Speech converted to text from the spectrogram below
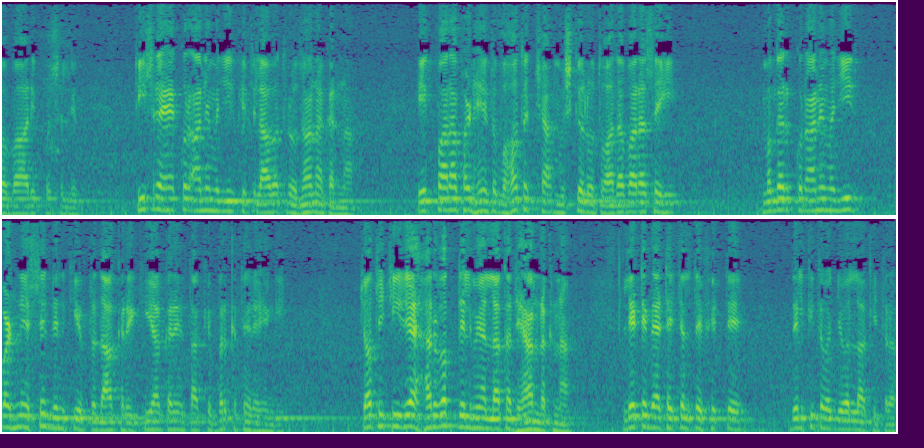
وبارک وسلم۔ تیسرا ہے، قرآن مجید کی تلاوت روزانہ کرنا۔ ایک پارا پڑھیں تو بہت اچھا مشکل ہو تو آدھا پارا سے ہی مگر قرآن مجید پڑھنے سے دن کی ابتدا کرے، کیا کریں تاکہ برکتیں رہیں گی۔ چوتھی چیز ہے، ہر وقت دل میں اللہ کا دھیان رکھنا۔ لیٹے بیٹھے، چلتے پھرتے، دل کی توجہ اللہ کی طرف۔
